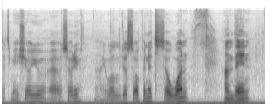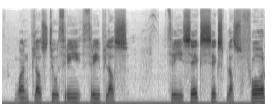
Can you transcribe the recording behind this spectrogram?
Let me show you. Uh, sorry. I will just open it. So 1 and then 1 plus 2 3 3 plus 3 6 6 plus 4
